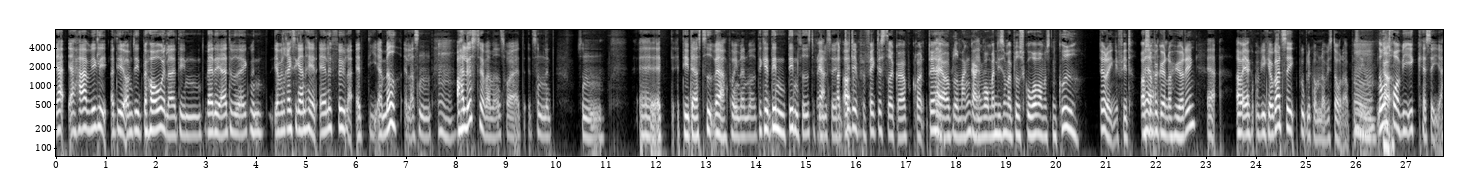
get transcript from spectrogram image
jeg, jeg har virkelig, og det, om det er et behov, eller det er en, hvad det er, det ved jeg ikke, men jeg vil rigtig gerne have, at alle føler, at de er med, eller sådan, mm. og har lyst til at være med, tror jeg, at, at sådan, at, sådan, at, at det er deres tid værd på en eller anden måde. Det, kan, det, er, den, det er den fedeste Ja, følelse. og det er det perfekte sted at gøre på grøn. Det har Ja. jeg oplevet mange gange, ja. hvor man ligesom er blevet scoret, hvor man sådan, gud, det var da egentlig fedt. Og så Ja. begyndte at høre det, ikke? Ja. Og jeg, vi kan jo godt se publikum, når vi står deroppe på scenen. Mm. Nogle Ja. ja. tror, vi ikke kan se jer.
